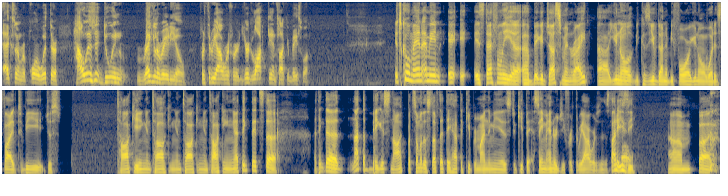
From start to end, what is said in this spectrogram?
Excellent rapport with her. How is it doing regular radio for three hours where you're locked in talking baseball? It's cool, man. I mean, it, it, it's definitely a, a, big adjustment, right? Uh, you know, because you've done it before, you know what it's like to be just talking and talking and talking and talking. I think that's the, I think the not the biggest knock, but some of the stuff that they have to keep reminding me is to keep the same energy for three hours. It's not easy, oh. um, but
